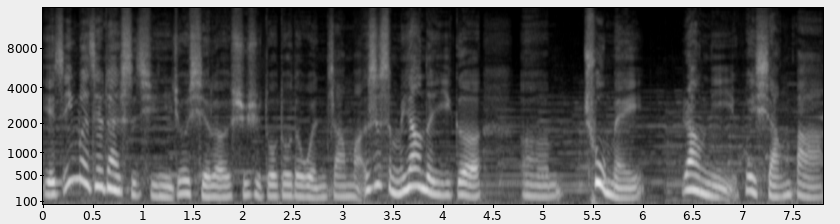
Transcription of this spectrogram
也是因为这段时期你就写了许许多多的文章嘛。是什么样的一个呃触媒，让你会想把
